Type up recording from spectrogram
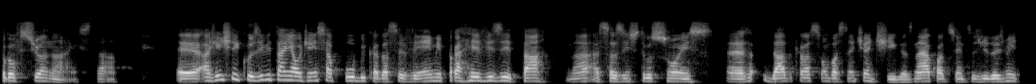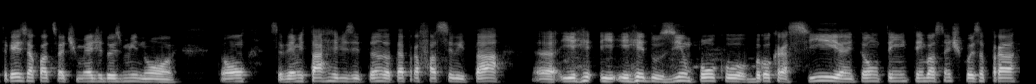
profissionais. Tá? É, a gente, inclusive, está em audiência pública da CVM para revisitar né, essas instruções, é, dado que elas são bastante antigas, né, a 400 de 2003 e a 476 de 2009. Então, a CVM está revisitando até para facilitar uh, e, e, e, reduzir um pouco burocracia, então tem, tem bastante coisa para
